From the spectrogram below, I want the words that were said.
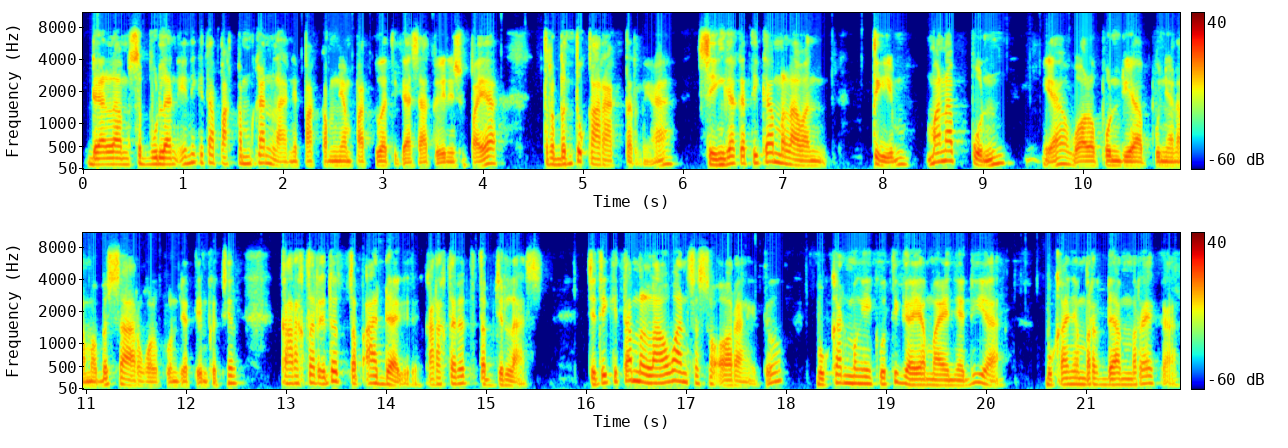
dalam sebulan ini kita pakemkan lah nih pakemnya 4-2-3-1 ini supaya terbentuk karakternya sehingga ketika melawan tim mana pun ya walaupun dia punya nama besar walaupun dia tim kecil karakter itu tetap ada gitu karakternya tetap jelas jadi kita melawan seseorang itu bukan mengikuti gaya mainnya dia bukannya meredam mereka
